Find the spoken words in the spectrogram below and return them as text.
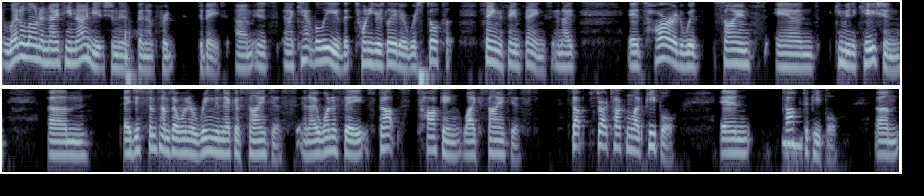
let alone in 1990. It shouldn't have been up for debate. Um, and it's and I can't believe that 20 years later we're still t- saying the same things. And I, it's hard with science and communication. Um, I just sometimes I want to wring the neck of scientists, and I want to say, stop talking like scientists. Stop, start talking like people, and talk mm-hmm. to people. Um,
